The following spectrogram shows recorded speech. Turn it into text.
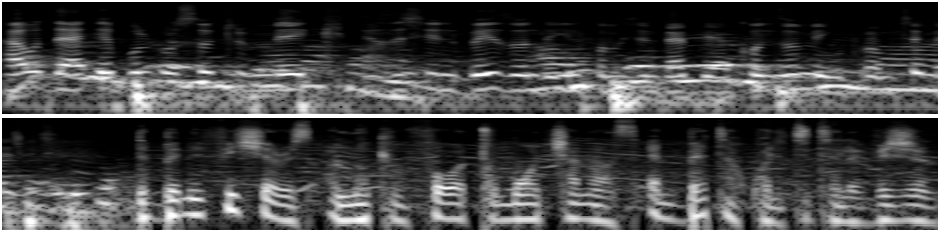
how they are able also to make decisions based on the information that they are consuming from television. The beneficiaries are looking forward to more channels and better quality television.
